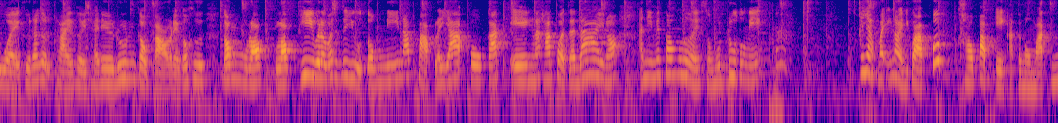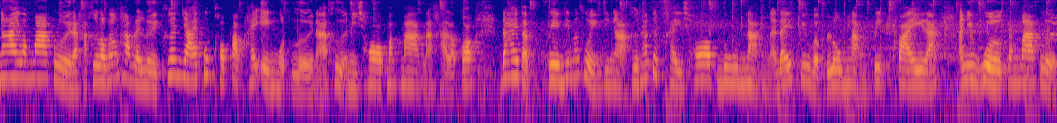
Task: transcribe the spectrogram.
ด้วย คือถ้าเกิดใครเคยใช้ในรุ่นเก่าๆเนี่ยก็คือต้องล็อกล็อกที่ไว้เลยว่าฉันจะอยู่ตรงนี้นะปรับระยะโฟกัสเองนะคะ กว่าจะได้เนาะอันนี้ไม่ต้องเลยสมมุติดูตรงนี้ขยับมาอีกหน่อยดีกว่าปุ๊บเขาปรับเองอัตโนมัติง่ายมากๆเลยนะคะ คือเราไม่ต้องทำอะไรเลยเคลื่อนย้ายปุ๊บเขาปรับให้เองหมดเลยนะ คืออันนี้ชอบมากๆนะคะ แล้วก็ได้แบบเฟรมที่มันสวยจริงๆอะคือถ้าเกิดใครชอบดูหนังนะได้ฟิลแบบลงหนังปิดไฟนะ อันนี้เวิร์กมากๆเลย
